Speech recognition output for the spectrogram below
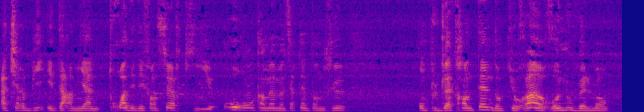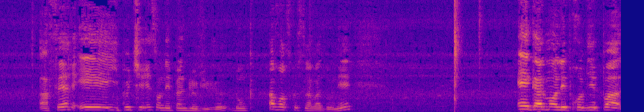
Acerbi et Darmian, trois des défenseurs qui auront quand même un certain temps de jeu, ont plus de la trentaine, donc il y aura un renouvellement à faire, et il peut tirer son épingle du jeu. Donc, à voir ce que cela va donner. Également les premiers pas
